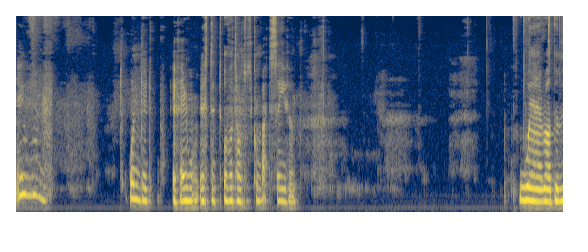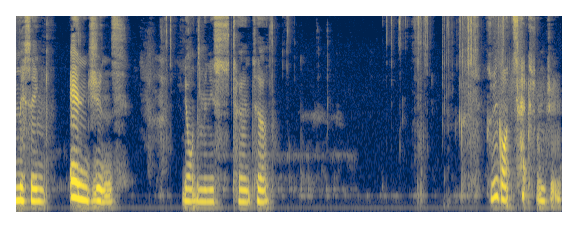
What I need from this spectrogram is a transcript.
Everyone wondered if anyone, if the other Thomases come back to save him. Where are the missing engines? The minis turned turn. Because we got text from James.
